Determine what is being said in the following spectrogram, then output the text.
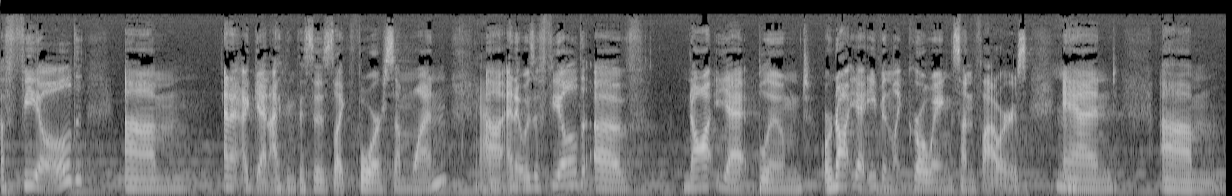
a field. Um, and again, I think this is like for someone. Yeah. Uh, and it was a field of not yet bloomed or not yet even like growing sunflowers. Mm-hmm. And um,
